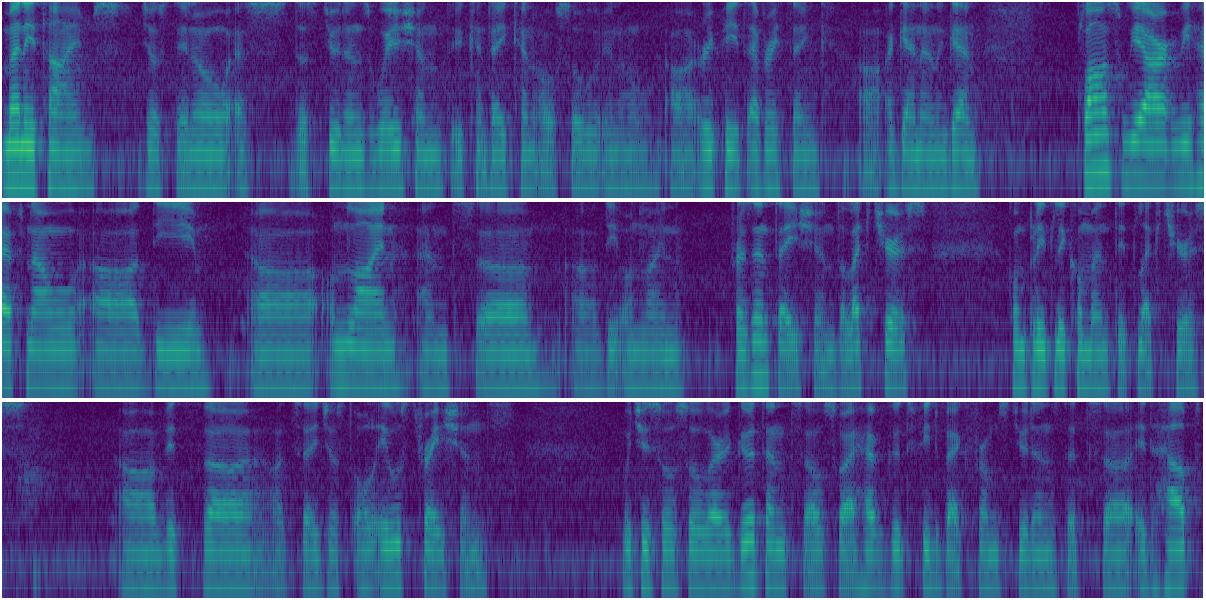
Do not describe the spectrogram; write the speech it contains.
many times, just you know as the students wish, and you can they can also you know uh, repeat everything again and again. Plus, we are we have now the online and uh, uh, the online presentation, the lectures, completely commented lectures with, let's say, just all illustrations, which is also very good. And also, I have good feedback from students that it helped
